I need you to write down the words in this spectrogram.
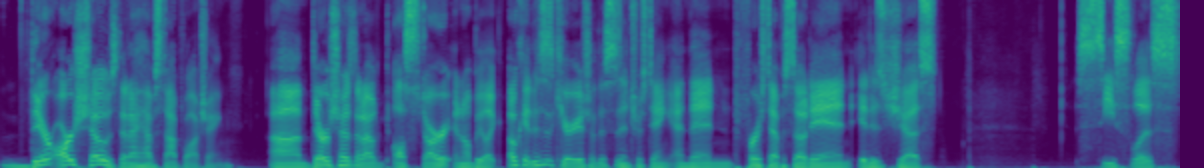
there are shows that I have stopped watching. Um, there are shows that I'll, I'll start and I'll be like, okay, this is curious or this is interesting, and then first episode in, it is just ceaseless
